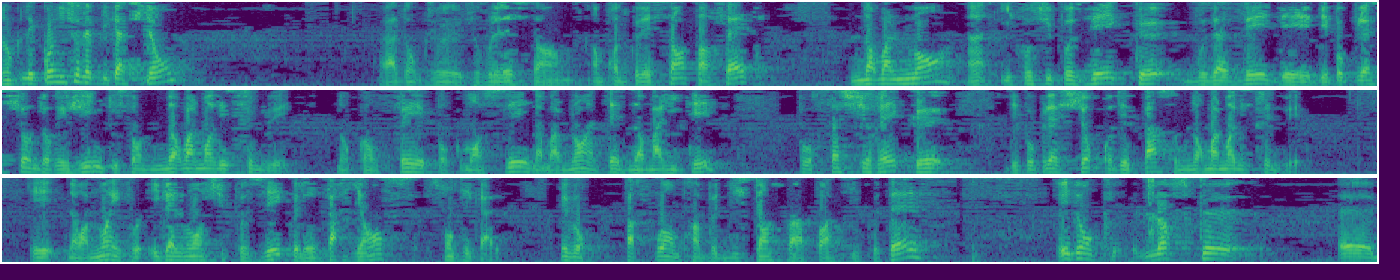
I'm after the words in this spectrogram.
Donc les conditions d'application, voilà, donc je, je vous laisse en, prendre connaissance. En fait, normalement, hein, il faut supposer que vous avez des, des populations d'origine qui sont normalement distribuées. Donc on fait, pour commencer, normalement un test de normalité pour s'assurer que des populations au départ sont normalement distribuées. Et normalement, il faut également supposer que les variances sont égales. Mais bon, parfois on prend un peu de distance par rapport à ces hypothèses. Et donc, lorsque euh,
